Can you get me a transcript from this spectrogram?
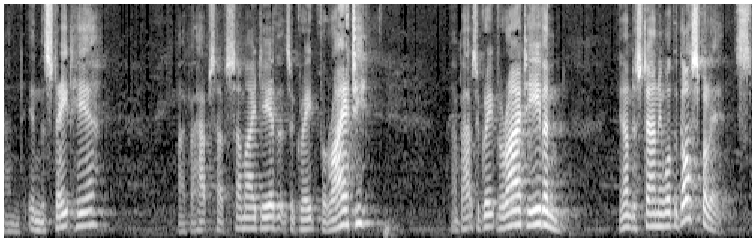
and in the state here. I perhaps have some idea that there's a great variety, and perhaps a great variety even in understanding what the gospel is,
